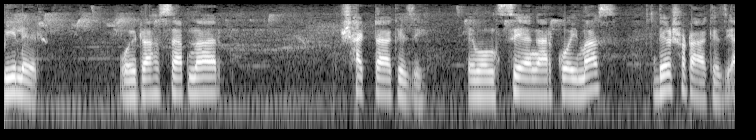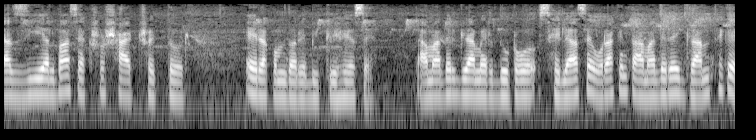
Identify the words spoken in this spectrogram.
বিলের, ওইটা হচ্ছে আপনার ষাট টাকা কেজি। এবং চেং আর কই মাছ দেড়শো টাকা কেজি, আর জিএল মাছ একশো ষাট, সত্তর, এরকম দরে বিক্রি হয়েছে। আমাদের গ্রামের দুটো ছেলে আছে, ওরা কিন্তু আমাদের এই গ্রাম থেকে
